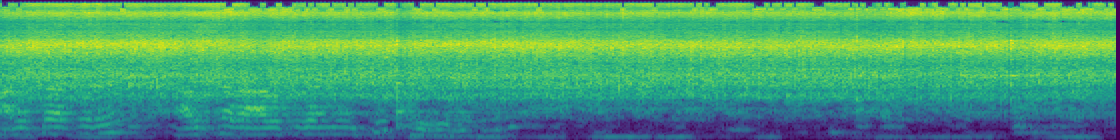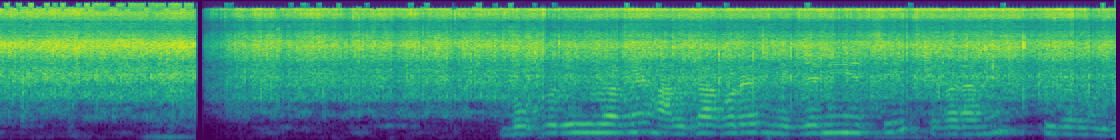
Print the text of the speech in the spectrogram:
হালকা করে, হালকা লাল আমি একটু ভেজে নেব। বকরিগুলো আমি হালকা করে ভেজে নিয়েছি এবার আমি তুলে নেব।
